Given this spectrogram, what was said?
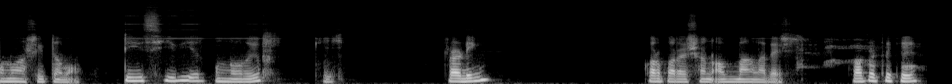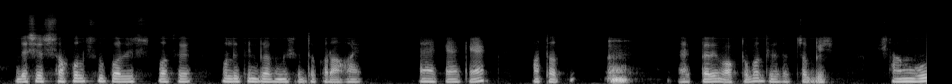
উনআশিতম টিসিবি এর পূর্ণরূপ কি? ট্রেডিং কর্পোরেশন অব বাংলাদেশ কবে থেকে দেশের সকল সুপারিশ পথে পলিথিন ব্যাগ নিষিদ্ধ করা হয়? এক এক এক, অর্থাৎ এক তারিখ অক্টোবর দুই হাজার চব্বিশ। সাঙ্গু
